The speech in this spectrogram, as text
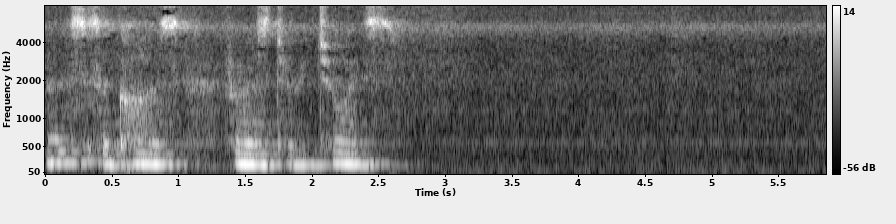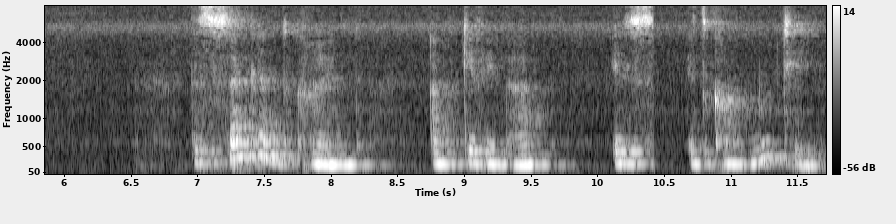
Now this is a cause for us to rejoice. The second kind of giving up is, it's called mutti,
